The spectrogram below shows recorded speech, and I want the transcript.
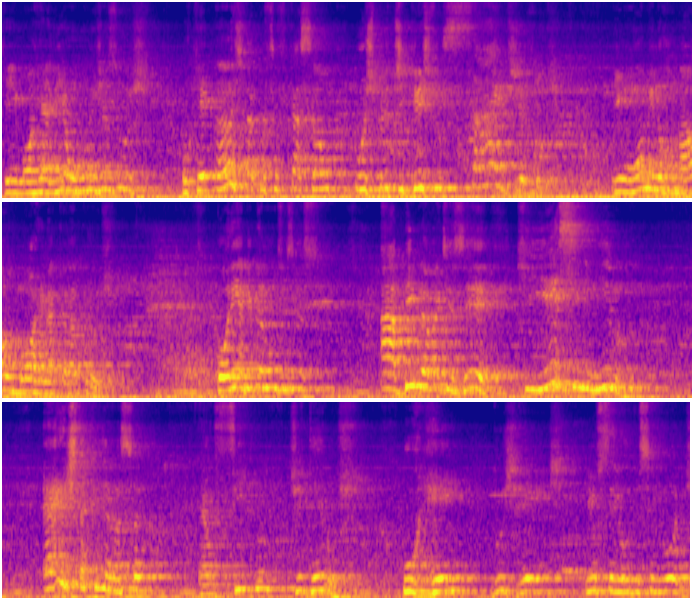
quem morre ali é o homem Jesus. Porque antes da crucificação, o Espírito de Cristo sai de Jesus. E um homem normal morre naquela cruz. Porém, a Bíblia não diz isso. A Bíblia vai dizer que esse menino, esta criança, é o Filho de Deus, o Rei dos Reis e o Senhor dos Senhores.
